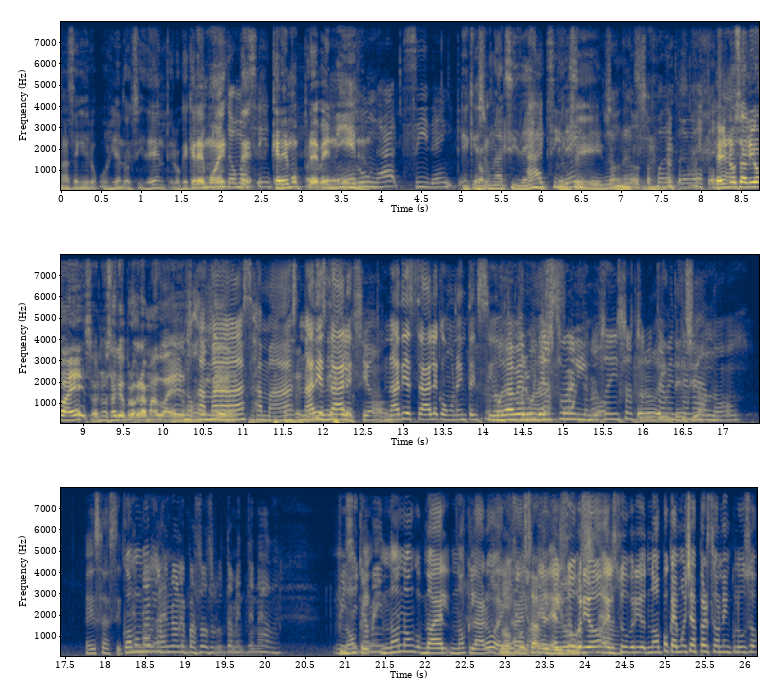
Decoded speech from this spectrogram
Van a seguir ocurriendo accidentes. Lo que queremos es, Tomasito, queremos prevenir. Es un accidente. Es que es un accidente. Accidente, Sí, no, es un no se puede prever. Él no salió a eso, él no salió programado a eso. No, jamás, jamás. No Nadie sale, intención. nadie sale con una intención. Puede haber un descuido, no se hizo absolutamente nada. no. Es así. ¿Cómo, no, Marlene? a él no le pasó absolutamente nada. Físicamente. no, no, no, él- no, claro, él, No, él- él- subió, No. él subió, no, porque hay muchas personas incluso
